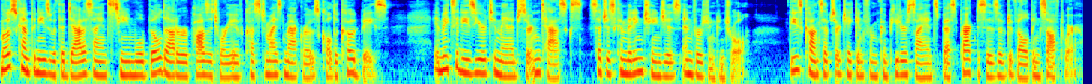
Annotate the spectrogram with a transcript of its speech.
Most companies with a data science team will build out a repository of customized macros called a codebase, it makes it easier to manage certain tasks, such as committing changes and version control. These concepts are taken from computer science best practices of developing software.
